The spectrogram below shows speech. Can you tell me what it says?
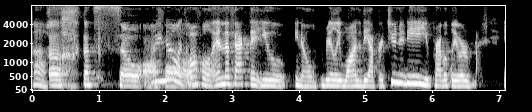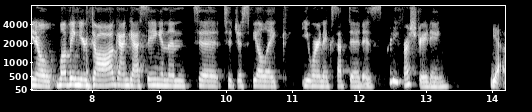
Ugh. Ugh, that's so awful. I know it's awful. And the fact that you, you know, really wanted the opportunity, you probably were, you know, loving your dog, I'm guessing, and then to to just feel like you weren't accepted is pretty frustrating. Yes,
